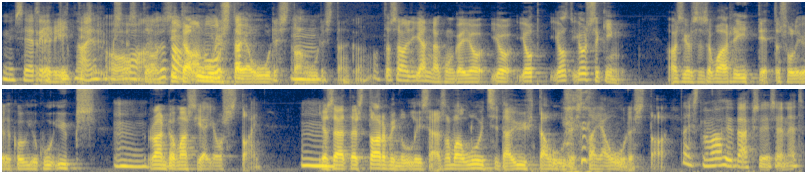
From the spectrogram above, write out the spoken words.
Niin se riitti. Se riitti Näin. Se Oo, sitä, sitä uudestaan ja uudestaan, mm. uudestaan. Mutta se oli jännä, kuinka jo, jo, jo, jo, jossakin asioissa se vaan riitti, että se oli joku, joku yksi mm. random asia jostain. Mm. Ja sä et edes tarvinnut lisää, sä vaan luit sitä yhtä uudestaan ja uudestaan. tai sitten mä vaan hyväksyin sen, että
